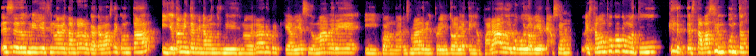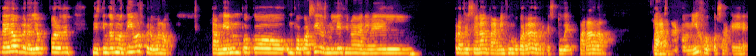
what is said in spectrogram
ese 2019 tan raro que acabas de contar y yo también terminaba en 2019 raro porque había sido madre y cuando eres madre el proyecto lo había tenido parado, luego lo había, o sea, estaba un poco como tú, que estabas en punto cero, pero yo por distintos motivos, pero bueno, también un poco, un poco así, 2019 a nivel profesional para mí fue un poco raro porque estuve parada para estar con mi hijo, cosa que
